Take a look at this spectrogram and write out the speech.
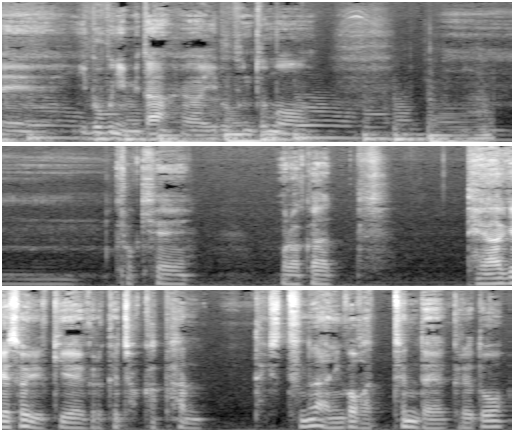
네, 이 부분입니다. 어, 이 부분도 뭐, 음, 그렇게, 뭐랄까, 대학에서 읽기에 그렇게 적합한 텍스트는 아닌 것 같은데, 그래도,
